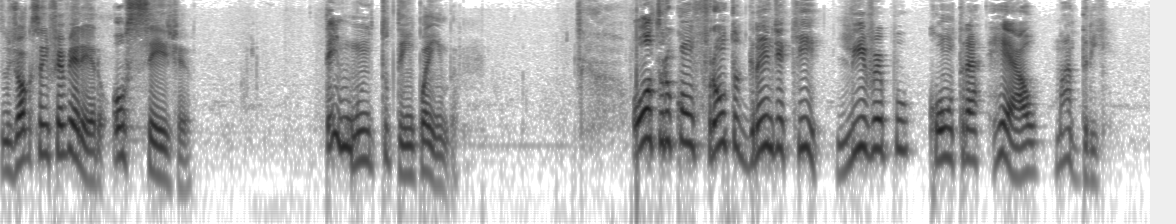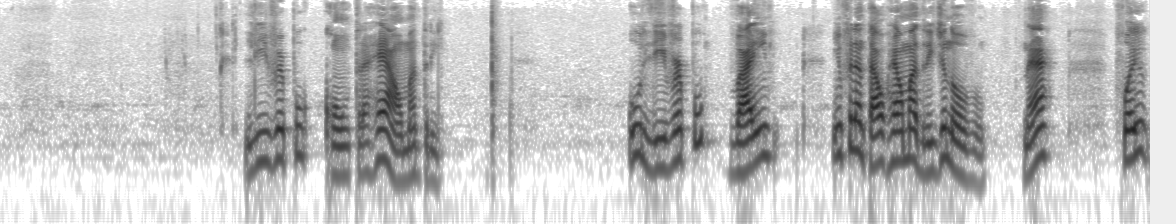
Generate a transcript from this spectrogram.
Os jogos são em fevereiro, ou seja, tem muito tempo ainda. Outro confronto grande aqui: Liverpool contra Real Madrid. Liverpool contra Real Madrid. O Liverpool vai enfrentar o Real Madrid de novo, né? Foi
